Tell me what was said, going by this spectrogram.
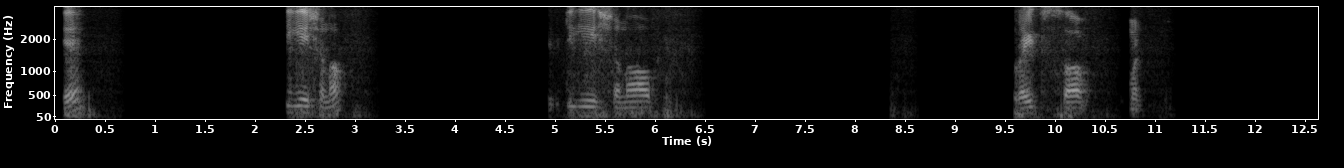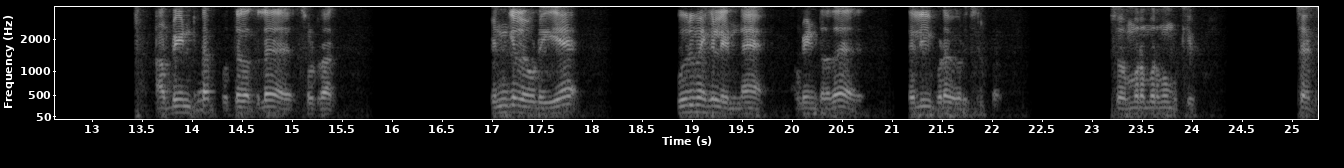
okay vindication of litigation of rights of man அப்படின்ற புத்தகத்துல சொல்றார். பெண்களுடைய உரிமைகள் என்ன அப்படின்றத தெளிவுபட விவரிச்சிருப்பார். ஸோ ரொம்ப ரொம்ப ரொம்ப முக்கியம். சரி.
